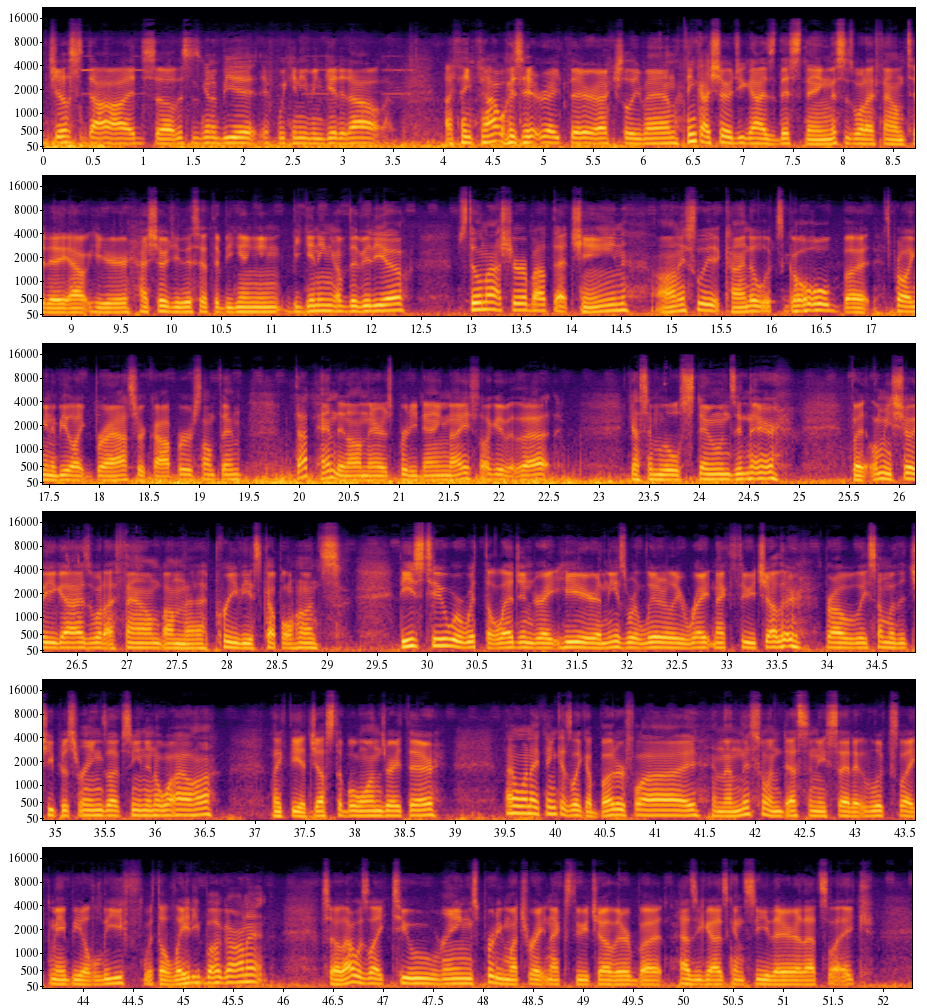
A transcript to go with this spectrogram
just died so this is gonna be it if we can even get it out. I think that was it right there actually man. I think I showed you guys this thing. This is what I found today out here. I showed you this at the beginning beginning of the video. Still not sure about that chain. Honestly it kind of looks gold but it's probably going to be like brass or copper or something. But that pendant on there is pretty dang nice I'll give it that. Got some little stones in there. But let me show you guys what I found on the previous couple hunts these two were with the legend right here and these were literally right next to each other. Probably some of the cheapest rings i've seen in a while huh? Like the adjustable ones right there. That one i think is like a butterfly and then this one destiny said it looks like maybe a leaf with a ladybug on it. So that was like two rings pretty much right next to each other but as you guys can see there that's like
